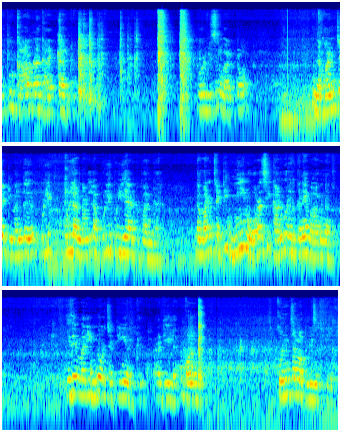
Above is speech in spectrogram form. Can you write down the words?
உப்பு காரம்லாம் கரெக்டாக இருக்கு. ஒரு விசில் வரட்டும். இந்த மண் சட்டி வந்து புள்ளி புள்ள நல்லா புள்ளி புள்ளியாக இருக்கு பாருங்க. இந்த மண் சட்டி மீன் உரசி கழுவுறதுக்குனே வாங்கினது. இதே மாதிரி இன்னொரு சட்டியும் இருக்கு அடியில் குழம்பு. கொஞ்சமாக புளி ஊற்றிக்கலாம்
